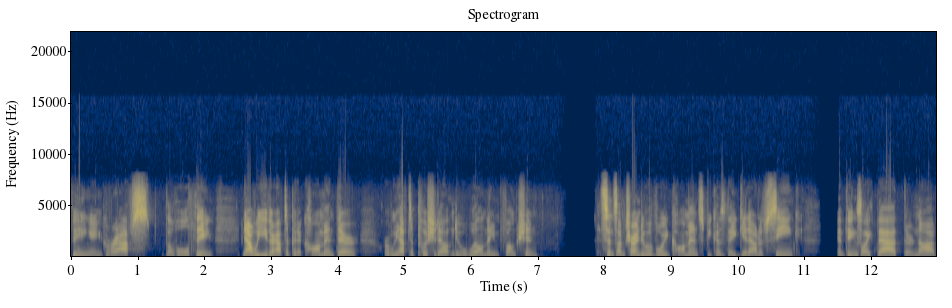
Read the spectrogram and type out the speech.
thing and grasp the whole thing, now we either have to put a comment there or we have to push it out into a well-named function. Since I'm trying to avoid comments because they get out of sync and things like that, they're not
